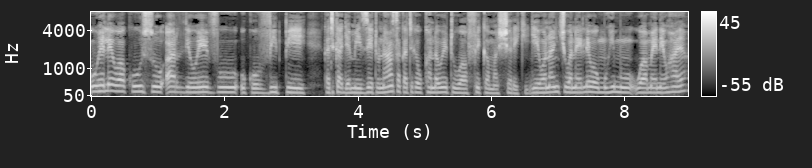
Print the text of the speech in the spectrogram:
uelewa kuhusu ardhi oevu uko vipi katika jamii zetu na hasa katika ukanda wetu wa Afrika Mashariki? Je, wananchi wanaelewa umuhimu wa maeneo haya?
